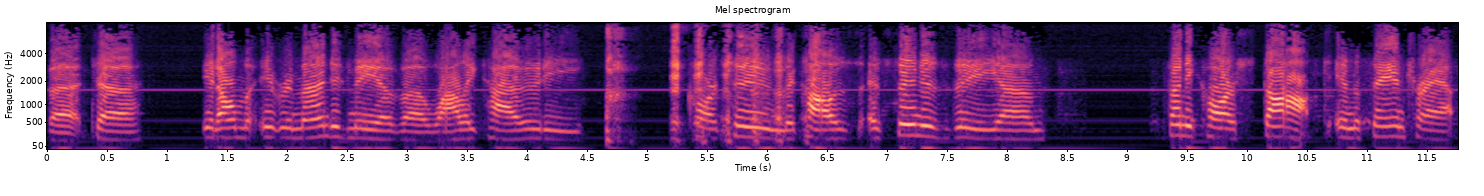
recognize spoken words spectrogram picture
but uh, it almost it reminded me of a Wile E. Coyote cartoon because as soon as the um, funny car stopped in the sand trap,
